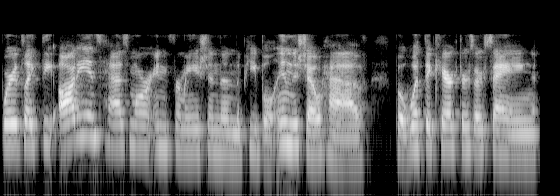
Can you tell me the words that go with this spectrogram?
where it's like the audience has more information than the people in the show have, but what the characters are saying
